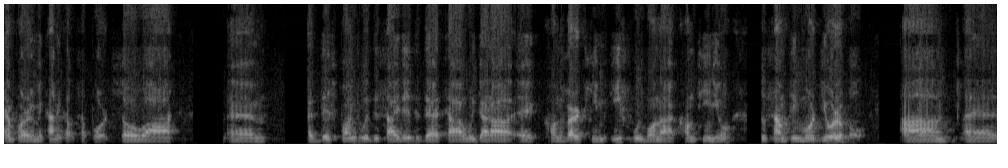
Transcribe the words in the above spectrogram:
temporary mechanical support. So um, at this point, we decided that we gotta convert him if we wanna continue to something more durable. Um, uh,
